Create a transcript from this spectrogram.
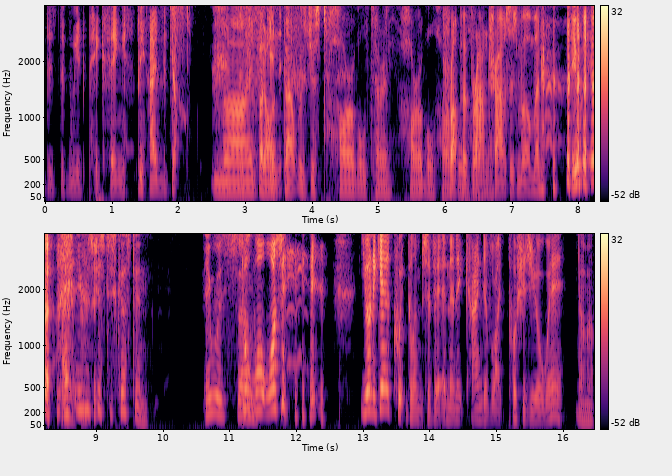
there's the weird pig thing behind the door. My God, that was just horrible, Terry. Horrible, horrible. Proper brown trousers moment. It, it, it was just disgusting. It was. Um, but what was it? you only get a quick glimpse of it, and then it kind of like pushes you away. I know.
